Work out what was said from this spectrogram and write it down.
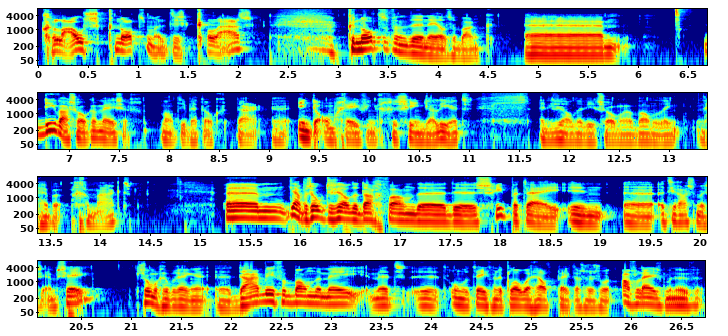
Klaus Knot, maar het is Klaas Knot van de Nederlandse Bank. Die was ook aanwezig, want die werd ook daar uh, in de omgeving gesignaleerd. En die zal er niet zomaar een wandeling hebben gemaakt. Um, ja, was ook dezelfde dag van de, de schietpartij in uh, het Erasmus MC. Sommigen brengen uh, daar weer verbanden mee met het ondertekenen van de Global Health Pact als een soort afleidingsmanoeuvre.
